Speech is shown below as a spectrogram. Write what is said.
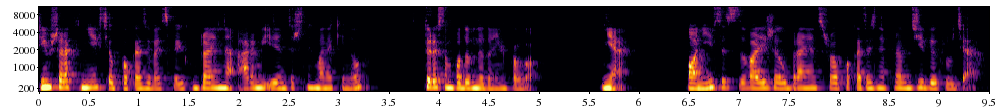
Gymshark nie chciał pokazywać swoich ubrań na armii identycznych manekinów, które są podobne do nikogo. Nie. Oni zdecydowali, że ubrania trzeba pokazać na prawdziwych ludziach,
